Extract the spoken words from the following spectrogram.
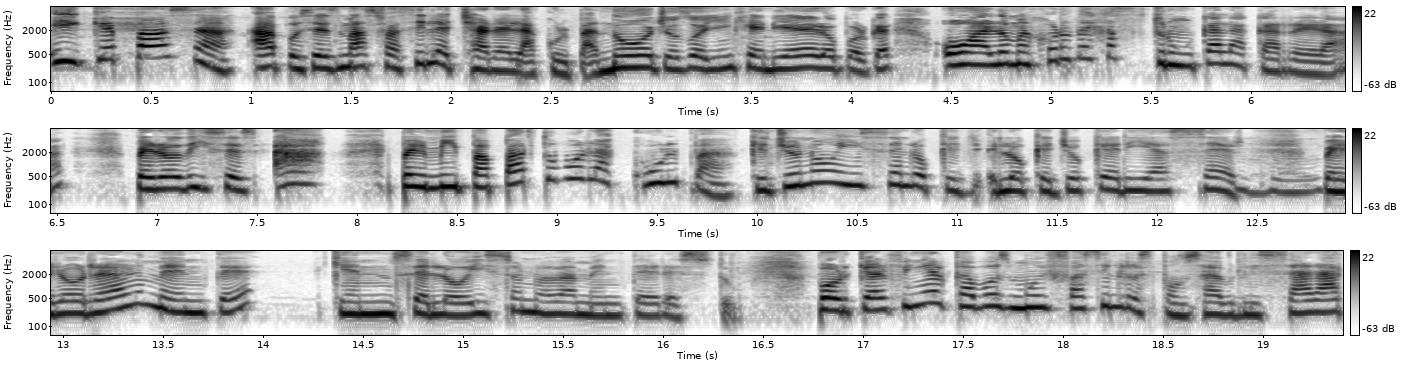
¿Y qué pasa? Ah, pues es más fácil echarle la culpa. No, yo soy ingeniero, porque. O a lo mejor dejas trunca la carrera, pero dices, ah, pero mi papá tuvo la culpa, que yo no hice lo que, lo que yo quería hacer. Pero realmente quien se lo hizo nuevamente eres tú. Porque al fin y al cabo es muy fácil responsabilizar a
